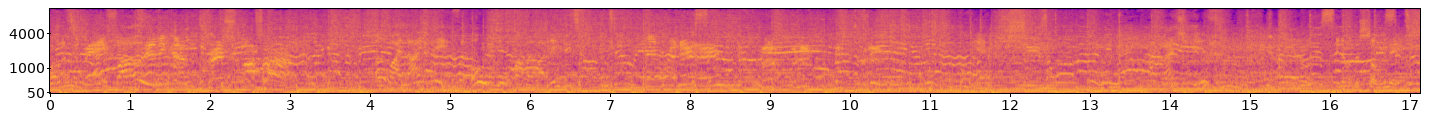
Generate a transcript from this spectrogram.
Oh, that's a very fun Birmingham Christmas. Oh, I like this. Oh, Mama Honey. You know what the song means?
